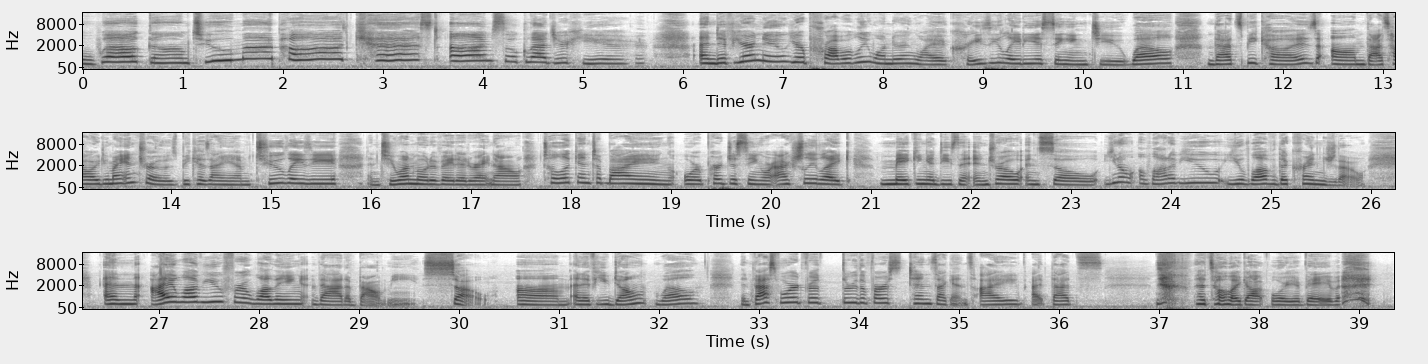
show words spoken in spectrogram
Welcome to my podcast. I'm so glad you're here. And if you're new, you're probably wondering why a crazy lady is singing to you. Well, that's because um that's how I do my intros because I am too lazy and too unmotivated right now to look into buying or purchasing or actually like making a decent intro. And so, you know, a lot of you you love the cringe though. And I love you for loving that about me. So, um, and if you don't, well, then fast forward for through the first 10 seconds. I, I that's that's all I got for you, babe.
